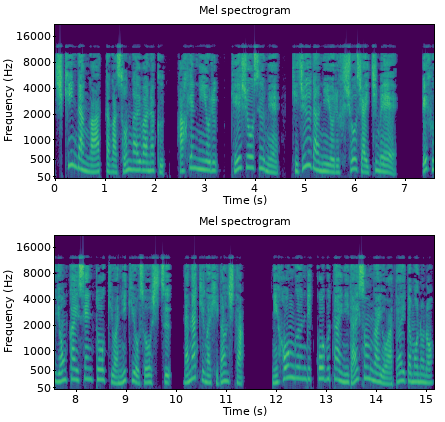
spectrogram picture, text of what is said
資金弾があったが損害はなく、破片による軽傷数名、機銃弾による負傷者1名。F4 回戦闘機は2機を喪失、7機が被弾した。日本軍立候部隊に大損害を与えたものの、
